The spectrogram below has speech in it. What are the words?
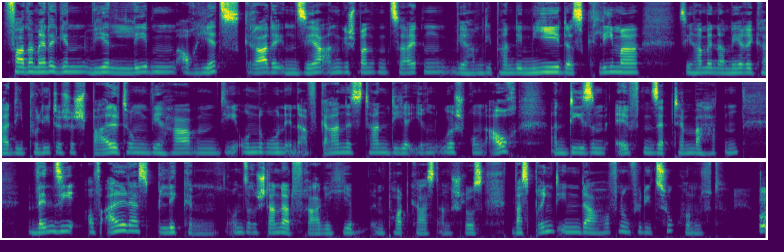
Father Madigan, wir leben auch jetzt gerade in sehr angespannten Zeiten. Wir haben die Pandemie, das Klima. Sie haben in Amerika die politische Spaltung. Wir haben die Unruhen in Afghanistan, die ja ihren Ursprung auch an diesem 11. September hatten. Wenn Sie auf all das blicken, unsere Standardfrage hier im Podcast am Schluss, was bringt Ihnen da Hoffnung für die Zukunft? Uh,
